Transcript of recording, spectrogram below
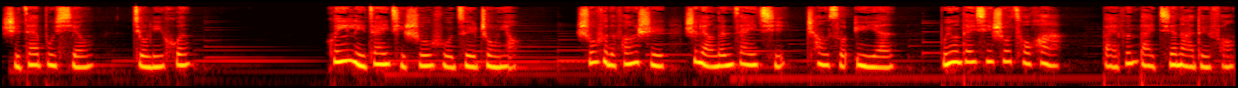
实在不行就离婚。婚姻里在一起舒服最重要，舒服的方式是两个人在一起畅所欲言，不用担心说错话，百分百接纳对方。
